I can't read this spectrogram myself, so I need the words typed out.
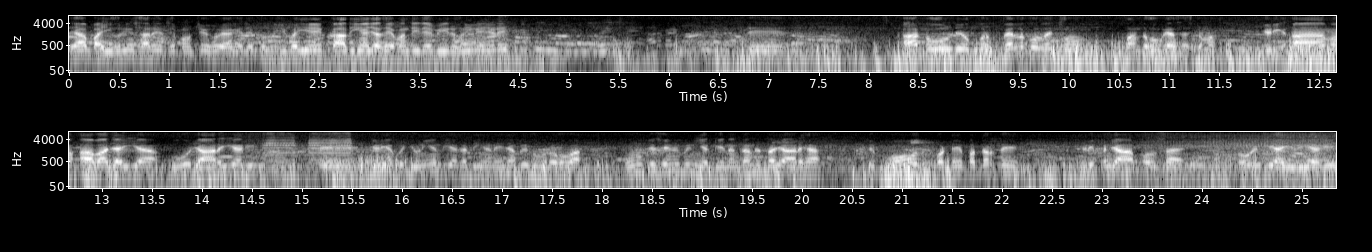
ਤੇ ਆਹ ਬਾਈ ਹੁਰੀ ਸਾਰੇ ਇੱਥੇ ਪਹੁੰਚੇ ਹੋਏ ਆਗੇ ਦੇਖੋ ਤੁਸੀਂ ਬਾਈ, ਇਹ ਕਾਦੀਆਂ ਜਥੇਬੰਦੀ ਦੇ ਵੀਰ ਹੁਰੀ ਨੇ ਜਿਹੜੇ। ਤੇ ਆਹ ਟੋਲ ਦੇ ਉੱਪਰ ਬਿਲਕੁਲ ਇੱਥੋਂ ਬੰਦ ਹੋ ਗਿਆ ਸਿਸਟਮ ਜਿਹੜੀ ਆਮ ਆਵਾਜਾਈ ਆ, ਉਹ ਜਾ ਰਹੀ ਹੈਗੀ। ਤੇ ਜਿਹੜੀਆਂ ਕੋਈ ਯੂਨੀਅਨ ਦੀਆਂ ਗੱਡੀਆਂ ਨੇ ਜਾਂ ਕੋਈ ਹੋਰ ਉਹ ਆ, ਉਹਨੂੰ ਕਿਸੇ ਨੂੰ ਵੀ ਨਹੀਂ ਅੱਗੇ ਲੰਘਣ ਦਿੱਤਾ ਜਾ ਰਿਹਾ। ਤੇ ਬਹੁਤ ਵੱਡੇ ਪੱਧਰ ਤੇ ਜਿਹੜੀ ਪੰਜਾਬ ਪੁਲਿਸ ਹੈ, ਉਹ ਇੱਥੇ ਆਈ ਵੀ ਹੈਗੀ।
